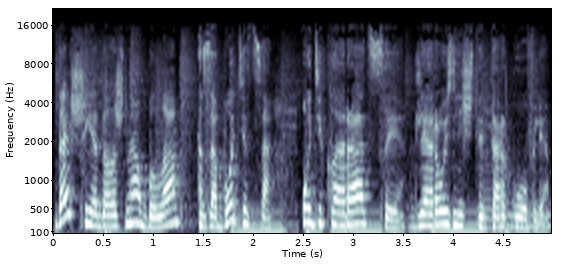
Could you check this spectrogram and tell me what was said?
Дальше я должна была заботиться о декларации для розничной торговли.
